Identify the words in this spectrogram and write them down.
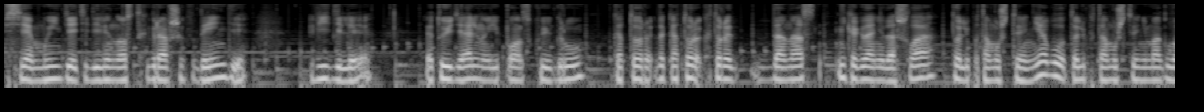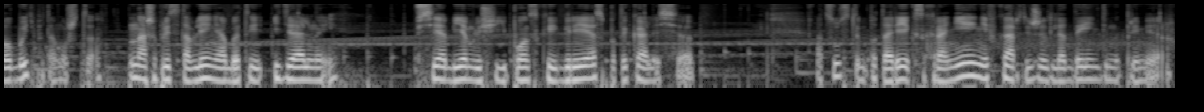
все мы, дети 90-х, игравших в Дэнди, видели эту идеальную японскую игру, которая, до которой, которая до нас никогда не дошла, то ли потому, что ее не было, то ли потому, что ее не могло быть, потому что наши представления об этой идеальной всеобъемлющей японской игре спотыкались отсутствием батареек сохранений в картридже для Дэнди, например.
